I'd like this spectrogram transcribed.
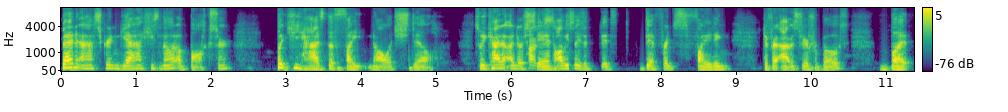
Ben Askren, yeah, he's not a boxer, but he has the fight knowledge still. So he kind of understands. Obviously, it's, a, it's different fighting, different atmosphere for both, but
